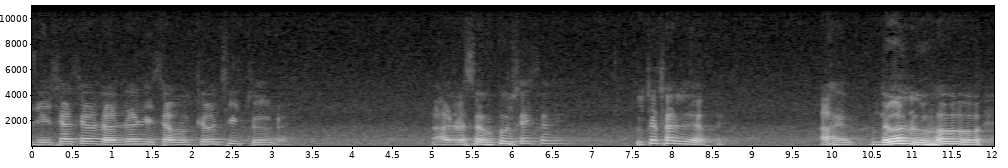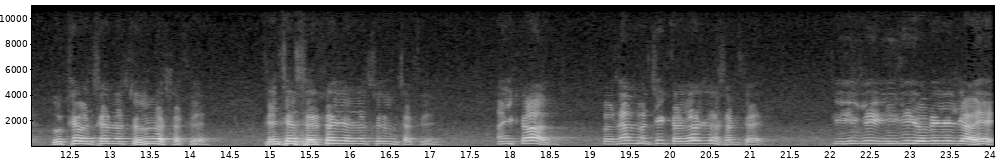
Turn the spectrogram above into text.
देशाच्या राजधानीचा मुख्यमंत्री तुरुंगात महाराष्ट्र हुकुमशाहीचं नाही. कुठं चाललं आहे आहे. दोन उभ मुख्यमंत्र्यांना तुरुंगात टाकलं त्यांच्या सहकार्यांना तुरुंग टाकलं. आणि काल प्रधानमंत्री करारला सांगताय की ही जे ईडी वगैरे जे आहे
